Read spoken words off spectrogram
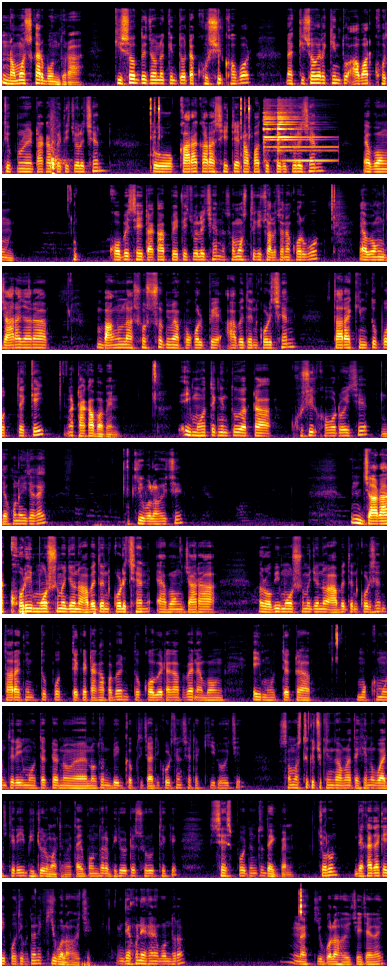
নমস্কার বন্ধুরা। কৃষকদের জন্য কিন্তু একটা খুশির খবর। না, কৃষকরা কিন্তু আবার ক্ষতিপূরণের টাকা পেতে চলেছেন। তো কারা কারা সেই টাকা পাতে পেতে চলেছেন এবং কবে সেই টাকা পেতে চলেছেন, সমস্ত কিছু আলোচনা করব। এবং যারা যারা বাংলা শস্য বিমা প্রকল্পে আবেদন করেছেন, তারা কিন্তু প্রত্যেকেই টাকা পাবেন। এই মুহূর্তে কিন্তু একটা খুশির খবর রয়েছে। দেখুন এই জায়গায় কী বলা হয়েছে। যারা খরিফ মরশুমের জন্য আবেদন করেছেন এবং যারা রবি মরশুমের জন্য আবেদন করেছেন, তারা কিন্তু প্রত্যেকে টাকা পাবেন। তো কবে টাকা পাবেন এবং এই মুহূর্তে একটা মুখ্যমন্ত্রী এই মুহূর্তে একটা নতুন বিজ্ঞপ্তি জারি করেছেন, সেটা কী রয়েছে? সমস্ত কিছু কিন্তু আমরা দেখে নেব আজকের এই ভিডিওর মাধ্যমে। তাই বন্ধুরা, ভিডিওটা শুরু থেকে শেষ পর্যন্ত দেখবেন। চলুন, দেখা যাক এই প্রতিবেদনে কী বলা হয়েছে। দেখুন এখানে বন্ধুরা। না, কী বলা হয়েছে এই জায়গায়?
